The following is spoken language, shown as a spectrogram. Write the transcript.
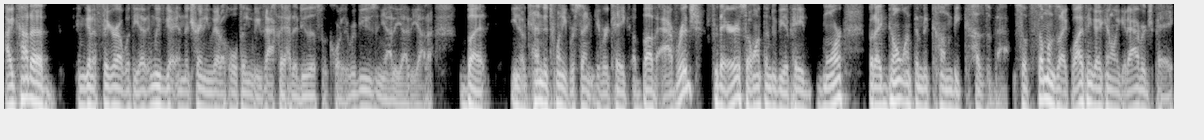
I kind of am going to figure out what the, and we've got in the training, we've got a whole thing of exactly how to do this with quarterly reviews and yada, yada, yada. But you know 10 to 20% give or take above average for the area. So i want them to be paid more but i don't want them to come because of that. So if someone's like well i think i can only get average pay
